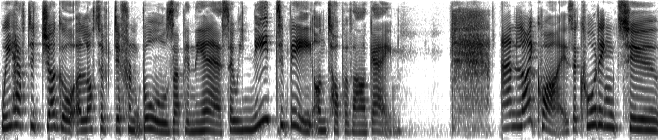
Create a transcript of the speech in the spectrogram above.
we have to juggle a lot of different balls up in the air, so we need to be on top of our game. And likewise, according to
